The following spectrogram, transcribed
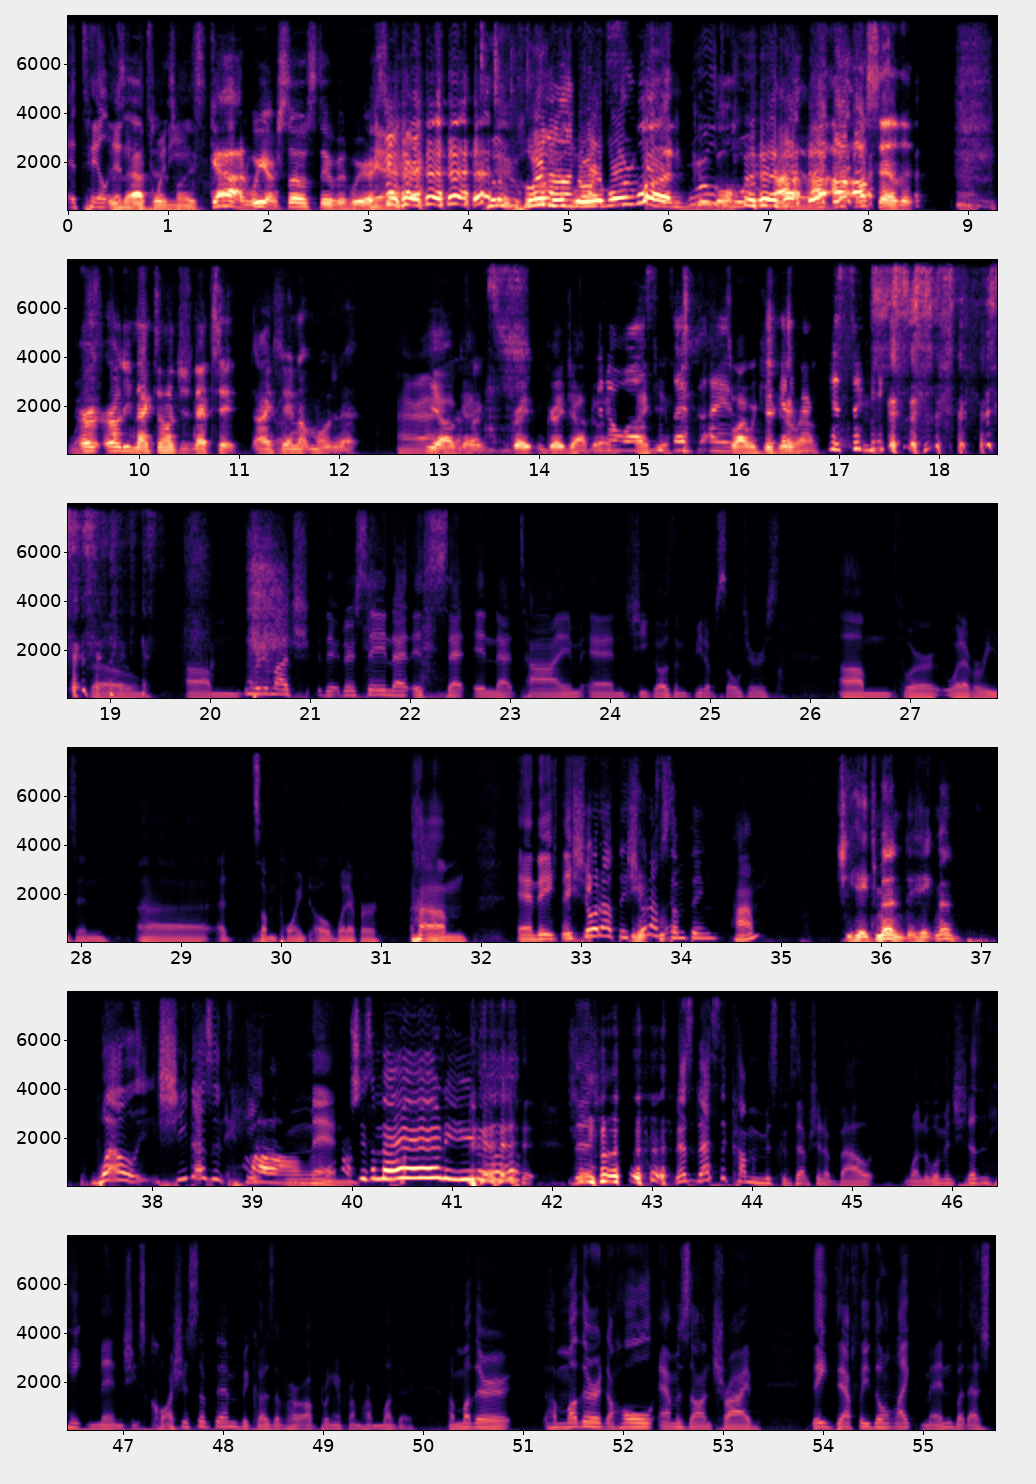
a tail it was end of after the the twenties. God, we are so stupid. We're Yeah. when Hold was on, World War One? Google. War I, I, I, I'll sell it. Oh, well, early 1900s. That's it. I ain't oh. saying nothing more than that. all right. yeah, okay, great, great job, doing It's been Dwayne. a while Thank you. I've, I've That's why we keep you around. History. So, um, pretty much, they're, they're saying that it's set in that time, and she goes and beat up soldiers, um, for whatever reason, uh, at some point or whatever. Um, and they they They- showed up. They they showed hate off something, huh? she hates men. They hate men. Well, she doesn't hate Aw. men. She's a man eater. The- that's that's the common misconception about Wonder Woman. She doesn't hate men. She's cautious of them because of her upbringing from her mother. Her mother, her mother, the whole Amazon tribe, they definitely don't like men. But that's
